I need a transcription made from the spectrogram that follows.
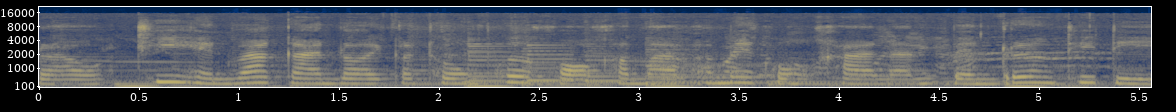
เรา ที่เห็นว่าการลอยกระทงเพื่อขอขมาพระแม่คงคานั้นเป็นเรื่องที่ดี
